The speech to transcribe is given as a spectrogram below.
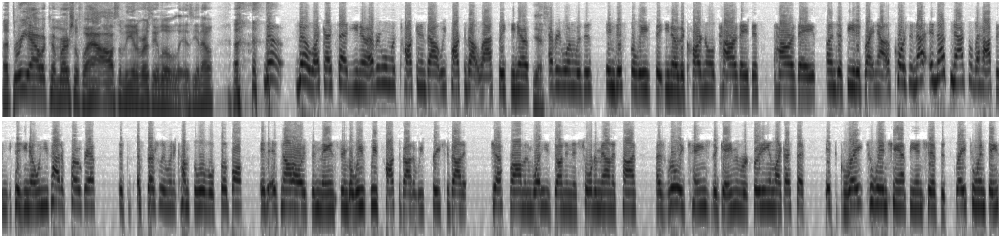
a three hour commercial for how awesome the University of Louisville is, you know? no, no, like I said, you know, everyone was talking about, we talked about last week, you know, Yes. everyone was in disbelief that, you know, the Cardinals, how are they this, how are they undefeated right now? Of course, and that, and that's natural to happen because, you know, when you've had a program that, especially when it comes to Louisville football, it, it's not always been mainstream, but we've, we've talked about it, we've preached about it. Jeff Brohm what he's done in this short amount of time has really changed the game in recruiting. And like I said, it's great to win championships. It's great to win things.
